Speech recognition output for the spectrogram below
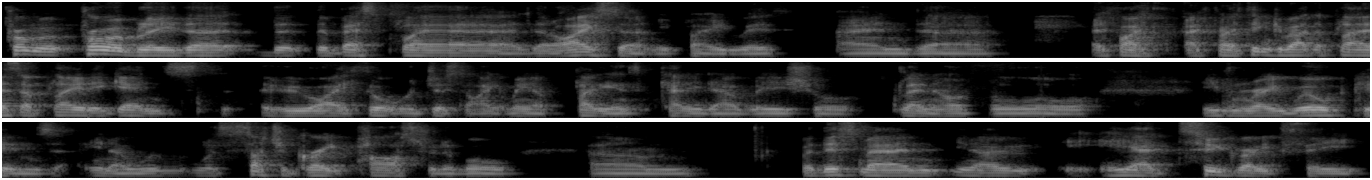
prob- probably the, the, the, best player that I certainly played with. And uh, if I if I think about the players I played against, who I thought were just like I mean, I played against Kenny Dalglish or Glenn Hoddle or even Ray Wilkins, you know, was such a great pass through the ball. Um, but this man, you know, he had two great feet.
